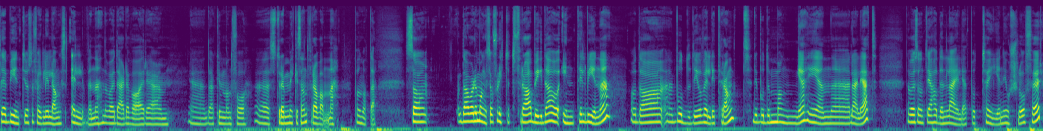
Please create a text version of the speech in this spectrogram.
det begynte jo selvfølgelig langs elvene. Det var jo der det var eh, eh, Da kunne man få eh, strøm, ikke sant, fra vannet, på en måte. Så da var det mange som flyttet fra bygda og inn til byene. Og da eh, bodde de jo veldig trangt. De bodde mange i en eh, leilighet. Det var jo sånn at jeg hadde en leilighet på Tøyen i Oslo før.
